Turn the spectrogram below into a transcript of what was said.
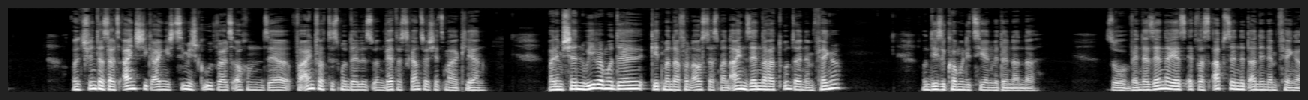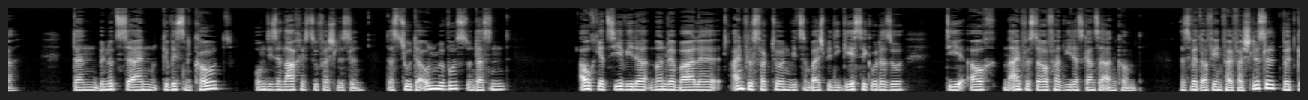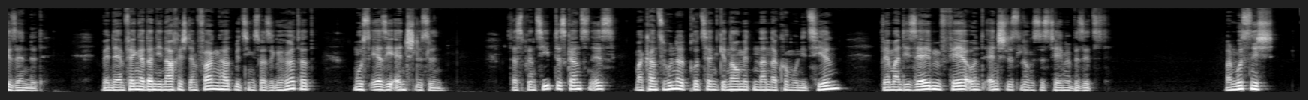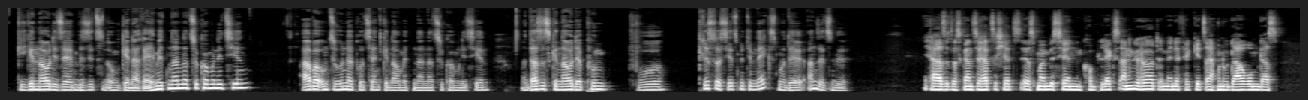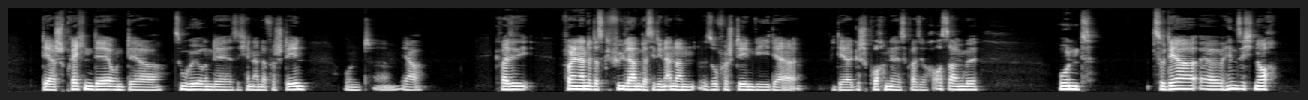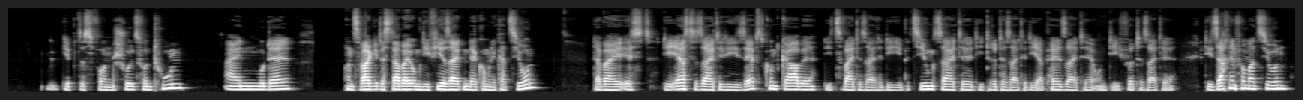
Und ich finde das als Einstieg eigentlich ziemlich gut, weil es auch ein sehr vereinfachtes Modell ist und werde das Ganze euch jetzt mal erklären. Bei dem Shannon-Weaver-Modell geht man davon aus, dass man einen Sender hat und einen Empfänger und diese kommunizieren miteinander. So, wenn der Sender jetzt etwas absendet an den Empfänger, dann benutzt er einen gewissen Code, um diese Nachricht zu verschlüsseln. Das tut er unbewusst und das sind auch jetzt hier wieder nonverbale Einflussfaktoren wie zum Beispiel die Gestik oder so, die auch einen Einfluss darauf hat, wie das Ganze ankommt. Es wird auf jeden Fall verschlüsselt, wird gesendet. Wenn der Empfänger dann die Nachricht empfangen hat bzw. gehört hat, muss er sie entschlüsseln. Das Prinzip des Ganzen ist, man kann zu 100% genau miteinander kommunizieren, wenn man dieselben Fair- und Entschlüsselungssysteme besitzt. Man muss nicht genau dieselben besitzen, um generell miteinander zu kommunizieren, aber um zu 100% genau miteinander zu kommunizieren. Und das ist genau der Punkt, wo Christus jetzt mit dem nächsten Modell ansetzen will. Ja, also das Ganze hat sich jetzt erstmal ein bisschen komplex angehört. Im Endeffekt geht es einfach nur darum, dass der Sprechende und der Zuhörende sich einander verstehen und ähm, ja, quasi voneinander das Gefühl haben, dass sie den anderen so verstehen, wie der, wie der Gesprochene es quasi auch aussagen will. Und zu der äh, Hinsicht noch gibt es von Schulz von Thun ein Modell. Und zwar geht es dabei um die vier Seiten der Kommunikation. Dabei ist die erste Seite die Selbstkundgabe, die zweite Seite die Beziehungsseite, die dritte Seite die Appellseite und die vierte Seite die Sachinformation.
